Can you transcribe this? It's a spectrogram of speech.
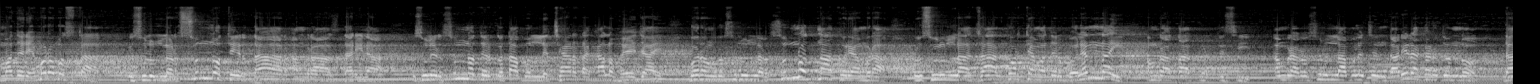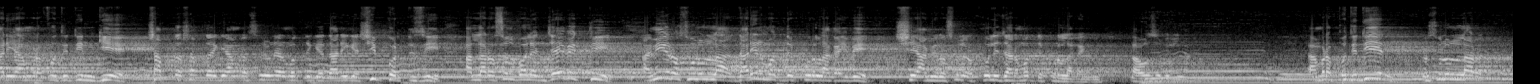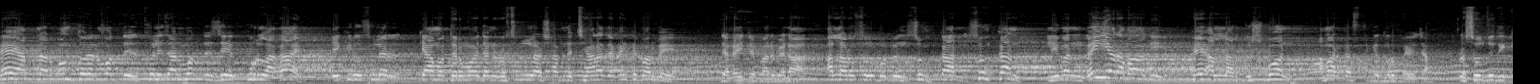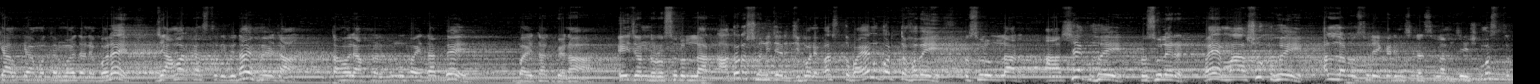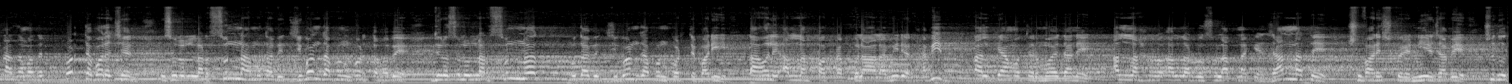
আমাদের এমন অবস্থা রসুল্লাহর সুন্নতের দ্বার আমরা আজ দাঁড়ি না। রসুলের সুন্নতের কথা বললে চেহারাটা কালো হয়ে যায়, বরং রসুল্লাহর সুন্নত না করে আমরা রসুল্লাহ যা করতে আমাদের বলেন নাই, আমরা তা করতেছি। আমরা রসুল্লাহ বলেছেন দাড়ি রাখার জন্য দাড়ি আমরা প্রতিদিন গিয়ে, সপ্তাহ সপ্তাহে গিয়ে আমরা সিলুনের মধ্যে গিয়ে দাঁড়িয়ে গিয়ে শিব করতেছি। আল্লাহ রসুল বলেন, যে ব্যক্তি আমি রসুল্লাহ দাড়ির মধ্যে কুর লাগাইবে, সে আমি রসুলের কলিজার মধ্যে কুর লাগাইবে। নাউজুবিল্লাহ। আমরা প্রতিদিন রসুল্লাহর হ্যাঁ আপনার অন্তরের মধ্যে, খলিজার মধ্যে যে কুর লাগায় এ কি রসুলের কেয়ামতের ময়দানে রসুল্লাহর সামনে চেহারা দেখাইতে পারবে? দেখাইতে পারবে না। আল্লাহ রসুল বলবেন সুহকান সুহকান লিমান গাইয়ার আবাদি হে আল্লাহর দুশ্মন, আমার কাছ থেকে দূর হয়ে যা। রসুল যদি কাল কেয়ামতের ময়দানে বলে যে, আমার কাছ থেকে বিদায় হয়ে যা, তাহলে আপনার কোনো উপায় থাকবে? উপায় থাকবে না। এই জন্য রসুল্লাহর আদর্শ নিজের জীবনে বাস্তবায়ন করতে হবে। রসুল্লাহর আশেক হয়ে, রসুলের মাসুক হয়ে আল্লাহ রসুল করিম সাল্লাম যে সমস্ত কাজ আমাদের করতে বলেছেন রসুল্লাহর সুন্নাহ মোতাবিক জীবনযাপন করতে হবে। যে রসুল্লাহর সুন্নত মোতাবিক জীবনযাপন করতে পারি, তাহলে আল্লাহ পাক রাব্বুল আলমীরের হাবিব কাল কেয়ামতের ময়দানে আল্লাহ আল্লাহ রসুল আপনাকে জান্নাতে সুপারিশ করে নিয়ে যাবে। শুধু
